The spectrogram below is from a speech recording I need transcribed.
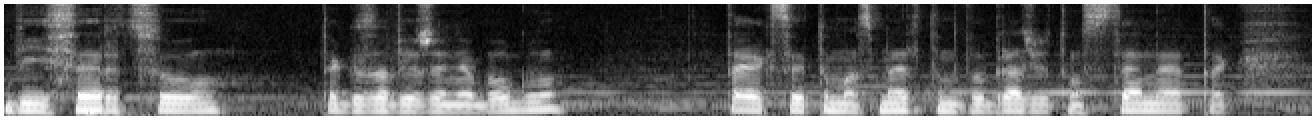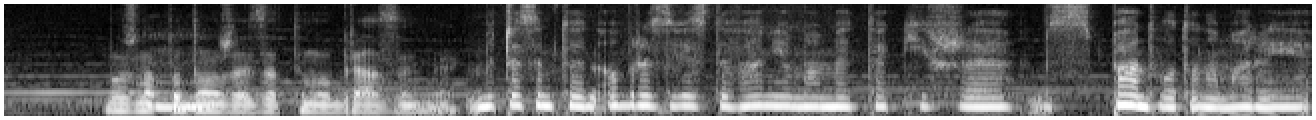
w jej sercu tego zawierzenia Bogu. Tak jak sobie Thomas Merton wyobraził tą scenę, tak można Mhm. podążać za tym obrazem. Jak My czasem ten obraz zwiastowania mamy taki, że spadło to na Maryję,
